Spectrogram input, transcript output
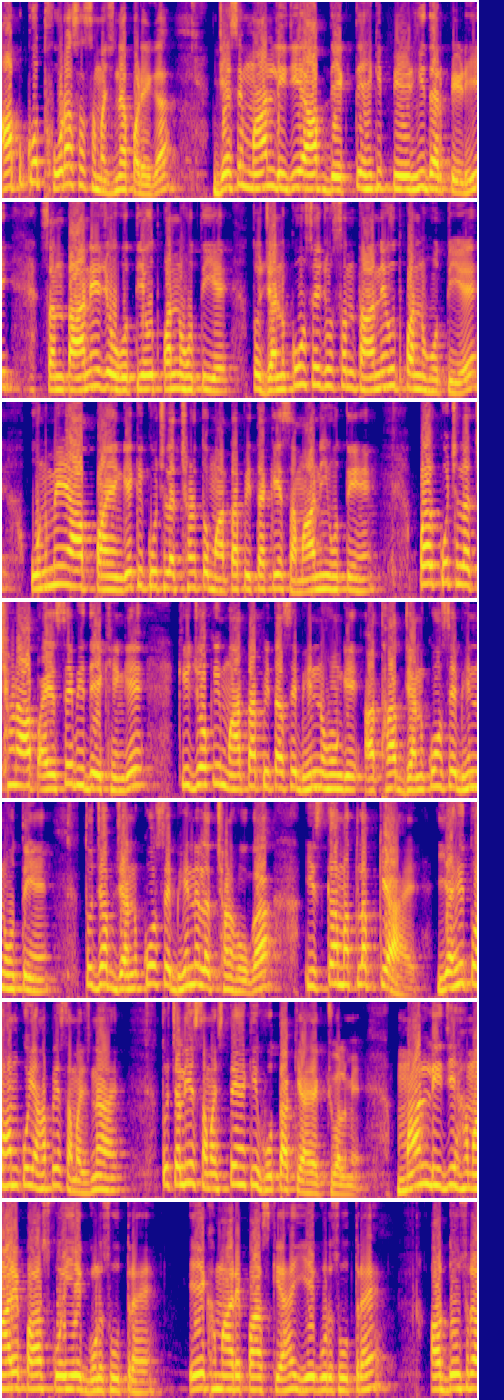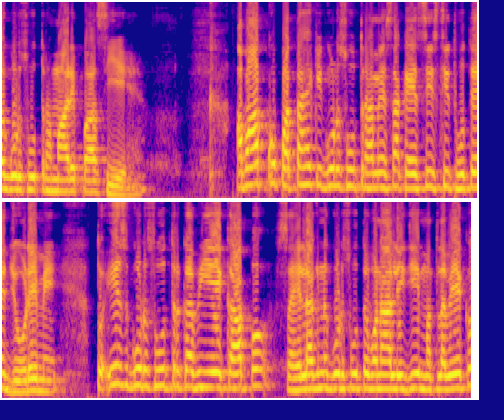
आपको थोड़ा सा समझना पड़ेगा। जैसे मान लीजिए आप देखते हैं कि पीढ़ी दर पीढ़ी संतानें जो होती है, उत्पन्न होती है। तो जनकों से जो संतानें उत्पन्न होती है, उनमें आप पाएँगे कि कुछ लक्षण तो माता पिता के समान ही होते हैं। पर कुछ लक्षण आप ऐसे भी देखेंगे कि जो कि माता पिता से भिन्न होंगे, अर्थात जनकों से भिन्न होते हैं। तो जब जनकों से भिन्न लक्षण होगा, इसका मतलब क्या है? यही तो हमको यहाँ पे समझना है। तो चलिए समझते हैं कि होता क्या है एक्चुअल में। मान लीजिए हमारे पास कोई एक गुणसूत्र है। एक हमारे पास क्या है? ये गुणसूत्र है और दूसरा गुणसूत्र हमारे पास ये है। अब आपको पता है कि गुणसूत्र हमेशा कैसे स्थित होते हैं? जोड़े में। तो इस गुणसूत्र का भी एक आप सहलग्न गुणसूत्र बना लीजिए मतलब एक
